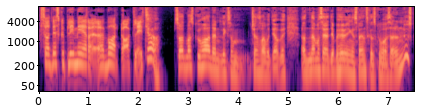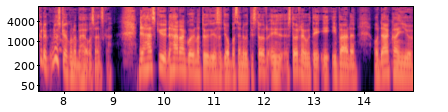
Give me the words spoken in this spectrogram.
Så det skulle bli mer vardagligt? Ja, så att man skulle ha den liksom, känslan av att, ja, att när man säger att jag behöver ingen svenska så skulle man vara så här, nu skulle, nu skulle jag kunna behöva svenska. Det här, skulle, det här angår ju naturligtvis att jobba sen ut i större, större ut i, i, i världen och där kan ju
